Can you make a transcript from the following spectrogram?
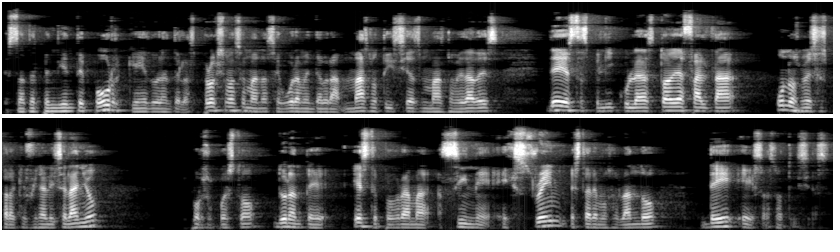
estate pendiente porque durante las próximas semanas seguramente habrá más noticias, más novedades de estas películas. Todavía falta unos meses para que finalice el año. Por supuesto, durante este programa Cine Extreme estaremos hablando de esas noticias.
